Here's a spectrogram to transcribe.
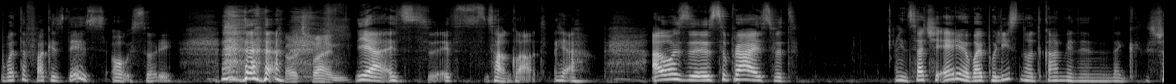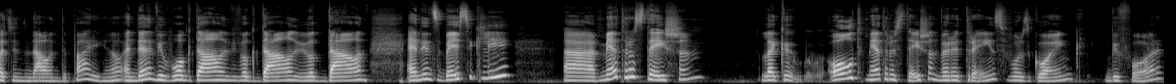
what the fuck is this? Oh, sorry. oh, it's fine. Yeah, it's it's SoundCloud. Yeah, I was uh, surprised with in such an area why police not coming and like shutting down the party, you know. And then we walk down, we walk down, we walk down, and it's basically a metro station, like an old metro station where the trains was going before.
